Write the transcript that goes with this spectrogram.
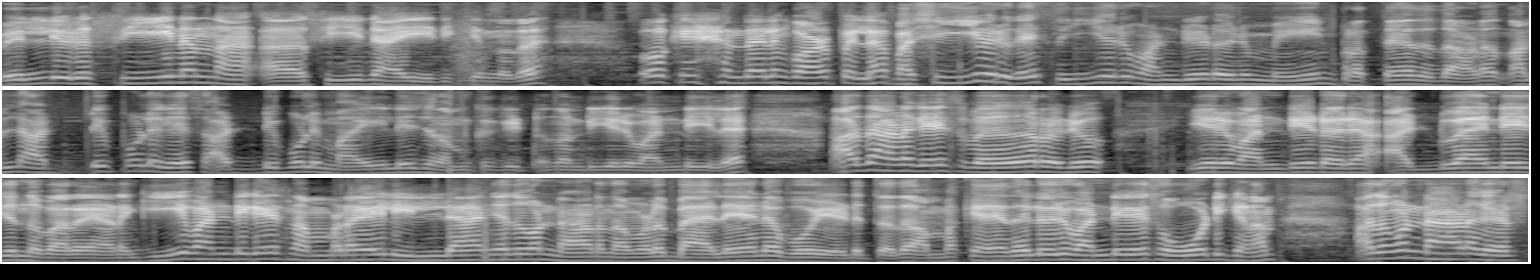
വലിയൊരു സീനെന്ന സീനായി ഇരിക്കുന്നത്. ഓക്കെ എന്തായാലും കുഴപ്പമില്ല. പക്ഷേ ഈ ഒരു കേസ് ഈ ഒരു വണ്ടിയുടെ ഒരു മെയിൻ പ്രത്യേകത ഇതാണ്. നല്ല അടിപൊളി കേസ് അടിപൊളി മൈലേജ് നമുക്ക് കിട്ടുന്നുണ്ട് ഈ ഒരു വണ്ടിയിൽ അതാണ് കേസ് വേറൊരു ഈ ഒരു വണ്ടിയുടെ ഒരു അഡ്വാന്റേജ് എന്ന് പറയുകയാണെങ്കിൽ ഈ വണ്ടി കേസ് നമ്മുടെ കയ്യിൽ ഇല്ലാഞ്ഞത് കൊണ്ടാണ് നമ്മൾ ബലേന പോയി എടുത്തത്. നമുക്ക് ഏതെങ്കിലും ഒരു വണ്ടി കേസ് ഓടിക്കണം. അതുകൊണ്ടാണ് കേസ്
